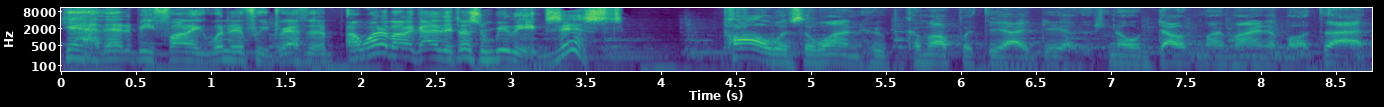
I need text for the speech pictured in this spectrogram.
Yeah, that'd be funny. Wouldn't it if we drafted, a, uh, what about a guy that doesn't really exist? Paul was the one who come up with the idea. There's no doubt in my mind about that.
